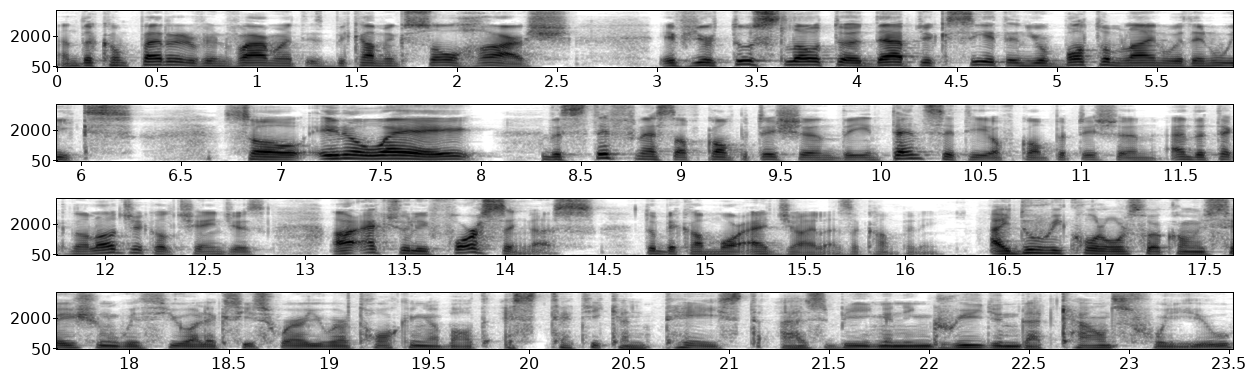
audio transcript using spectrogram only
and the competitive environment is becoming so harsh. If you're too slow to adapt, you can see it in your bottom line within weeks. So, in a way, the stiffness of competition, the intensity of competition, and the technological changes are actually forcing us to become more agile as a company. I do recall also a conversation with you, Alexis, where you were talking about aesthetic and taste as being an ingredient that counts for you.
